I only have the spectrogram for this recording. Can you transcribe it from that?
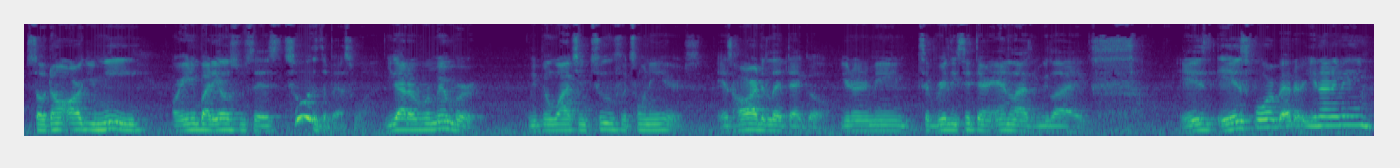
So don't argue me or anybody else who says two is the best one. You gotta remember, we've been watching two for 20 years. It's hard to let that go. You know what I mean? To really sit there and analyze and be like, is is four better? You know what I mean?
